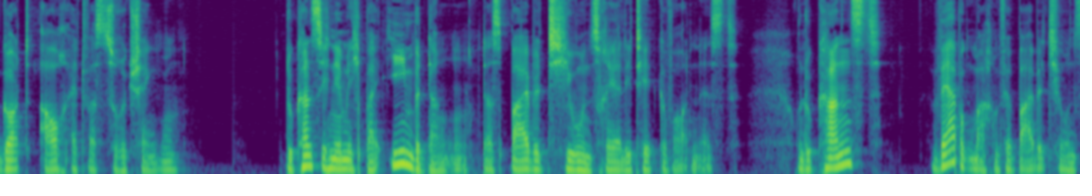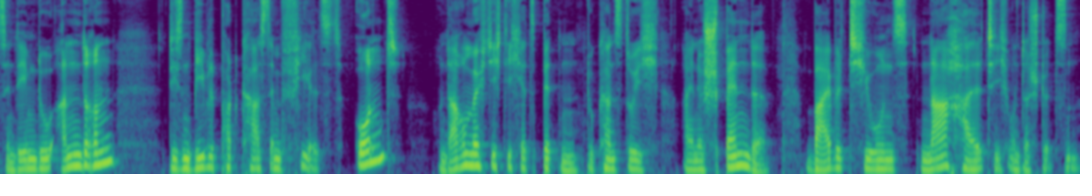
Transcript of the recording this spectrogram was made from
Gott auch etwas zurückschenken. Du kannst dich nämlich bei ihm bedanken, dass Bible Tunes Realität geworden ist. Und du kannst Werbung machen für Bible Tunes, indem du anderen diesen Bibelpodcast empfiehlst. Und, und darum möchte ich dich jetzt bitten, du kannst durch eine Spende Bible Tunes nachhaltig unterstützen.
